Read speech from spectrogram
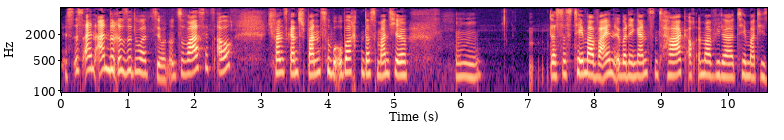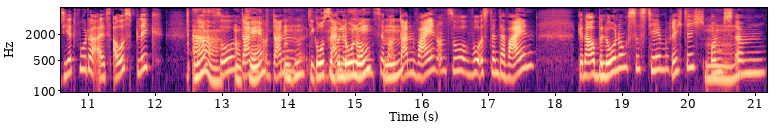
es ist eine andere Situation. Und so war es jetzt auch. Ich fand es ganz spannend zu beobachten, dass manche dass das Thema Wein über den ganzen Tag auch immer wieder thematisiert wurde als Ausblick. Ne? Ah, ne? so, okay. dann und dann mhm. die große dann Belohnung mhm. und dann Wein und so. Wo ist denn der Wein? Genau, Belohnungssystem, richtig. Mhm. Und ähm,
